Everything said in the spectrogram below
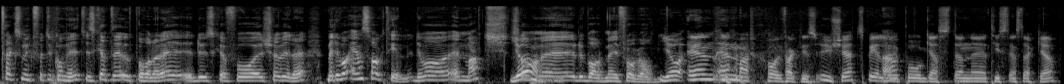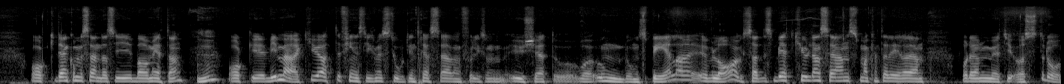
tack så mycket för att du kom hit. Vi ska inte uppehålla dig, du ska få köra vidare. Men det var en sak till. Det var en match Ja. som eh, du bad mig fråga om. Ja, en, en match har vi faktiskt. U21 spelar Ja. på Gasten eh, tisdag nästa vecka. Och den kommer sändas i Barometern. Mm. Och eh, vi märker ju att det finns liksom ett stort intresse även för liksom U21 och våra ungdomsspelare överlag. Så det blir jättekul den sänds, man kan ta del av den. Och den möter ju Öster då.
